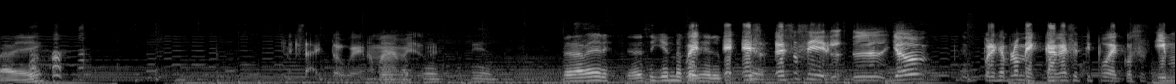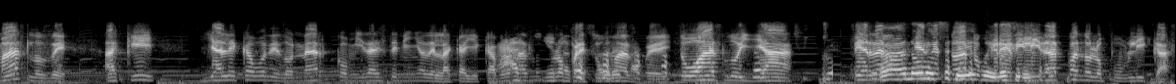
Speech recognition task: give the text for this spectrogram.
Ahí. mames. güey. Pero a ver, eh, siguiendo Güey, con el. eh, es- eso sí, yo, por ejemplo, me caga ese tipo de cosas. Y más los de aquí, ya le acabo de donar comida a este niño de la calle. Cabrón, Ah, hazlo, no lo presumas, güey. Tú hazlo y ya. Pierdes, Ah, no pierdes sé, toda tu no sé. credibilidad cuando lo publicas.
